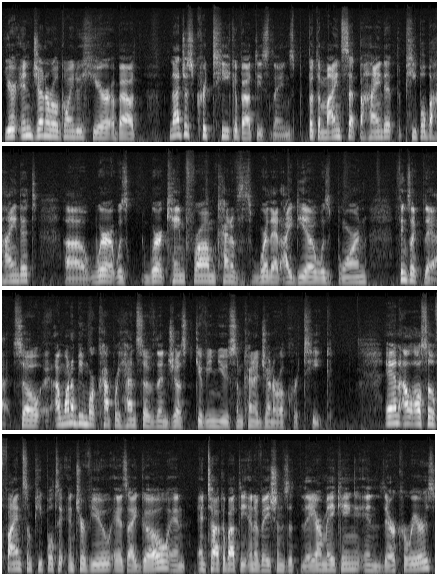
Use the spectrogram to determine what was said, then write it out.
You're in general going to hear about not just critique about these things, but the mindset behind it, the people behind it, uh, where it was, where it came from, kind of where that idea was born, things like that. So I want to be more comprehensive than just giving you some kind of general critique. And I'll also find some people to interview as I go and, and talk about the innovations that they are making in their careers.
